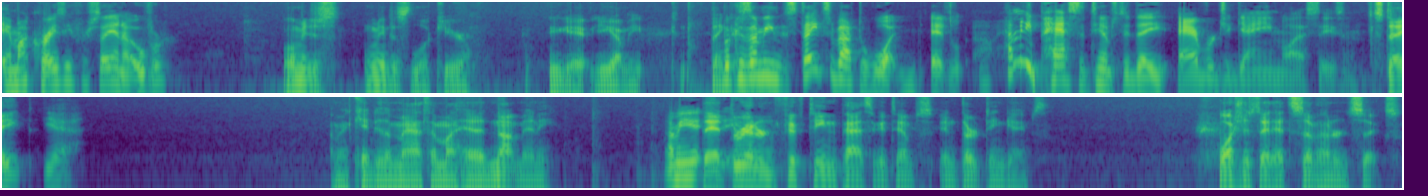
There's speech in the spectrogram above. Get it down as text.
Am I crazy for saying over? Let me just let me just look here. You got, you got me thinking. Because I mean, State's about to what? At, how many pass attempts did they average a game last season? state. Yeah, I mean, I can't do the math in my head. Not many. I mean, They had it- 315 passing attempts in 13 games. Washington State had 706.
